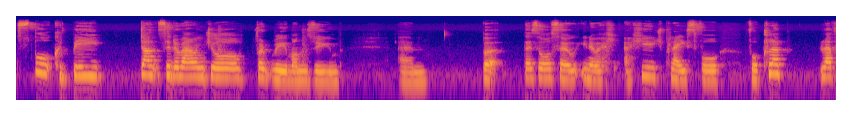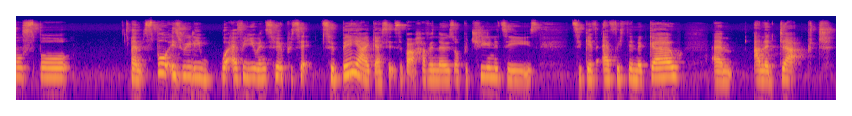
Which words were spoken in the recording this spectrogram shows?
Sport could be dancing around your front room on Zoom, um, but there's also you know a, a huge place for for club level sport. Um, sport is really whatever you interpret it to be. I guess it's about having those opportunities to give everything a go um, and adapt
